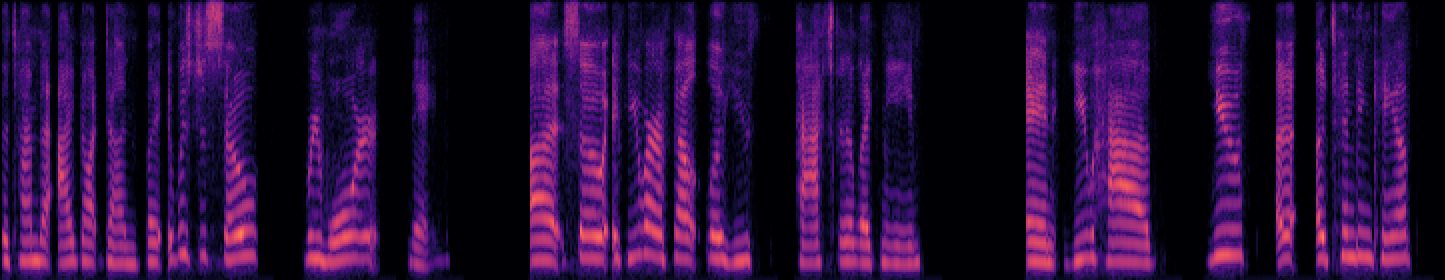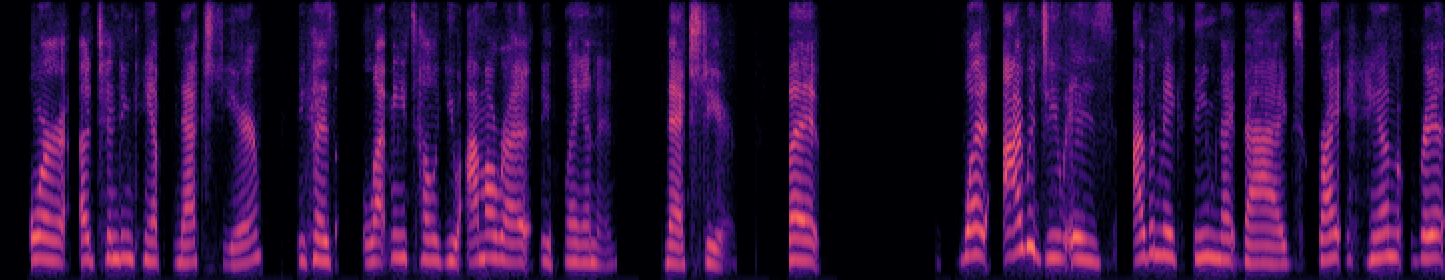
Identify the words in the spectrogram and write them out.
the time that I got done, but it was just so rewarding. Uh, so if you are a fellow youth pastor like me, and you have youth uh, attending camp or attending camp next year, because let me tell you, I'm already planning next year. But what I would do is I would make theme night bags, write handwritten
